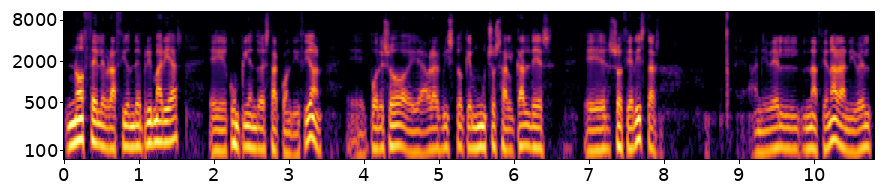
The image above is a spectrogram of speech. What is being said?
no celebración de primarias cumpliendo esta condición. Por eso habrás visto que muchos alcaldes socialistas a nivel nacional, a nivel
